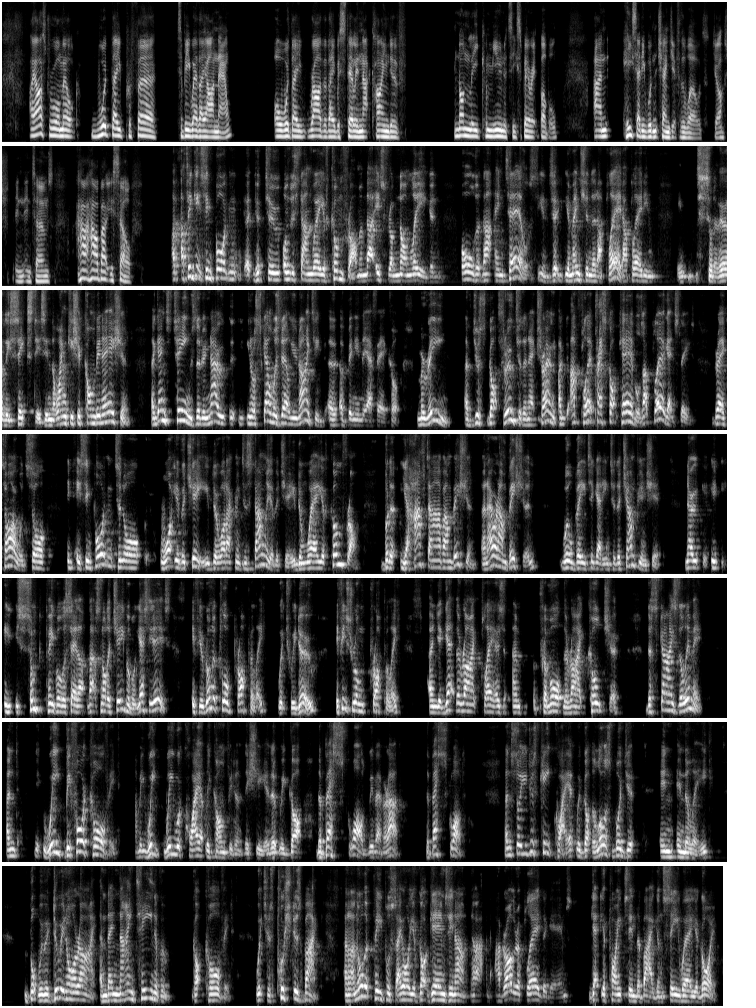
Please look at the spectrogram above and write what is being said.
I asked Raw Milk, would they prefer to be where they are now? Or would they rather they were still in that kind of non league community spirit bubble? And he said he wouldn't change it for the world, Josh, in, in terms how how about yourself? I, I think it's important uh, to understand where you've come from, and that is from non-league and all that that entails. You, you mentioned that I played. I played in in sort of early '60s in the Lancashire combination against teams that are now, you know, Skelmersdale United uh, have been in the FA Cup. Marine have just got through to the next round. I, I've played Prescot Cables. I've played against these Great Harwood. So it's important to know what you've achieved or what Accrington Stanley have achieved and where you've come from. But uh, you have to have ambition, and our ambition will be to get into the championship. Now, it, it, some people will say that that's not achievable. Yes, it is. If you run a club properly, which we do, if it's run properly, and you get the right players and promote the right culture, the sky's the limit. And we, before COVID, I mean, we, we were quietly confident this year that we got the best squad we've ever had, the best squad. And so you just keep quiet. We've got the lowest budget in, in the league, but we were doing all right. And then 19 of them got COVID, which has pushed us back. And I know that people say, oh, you've got games in hand. Now, I'd rather have played the games, get your points in the bag, and see where you're going.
